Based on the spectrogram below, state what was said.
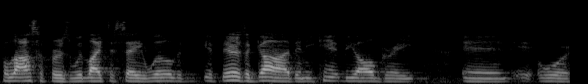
philosophers would like to say, well, if, if, there's a God, then he can't be all great and, or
